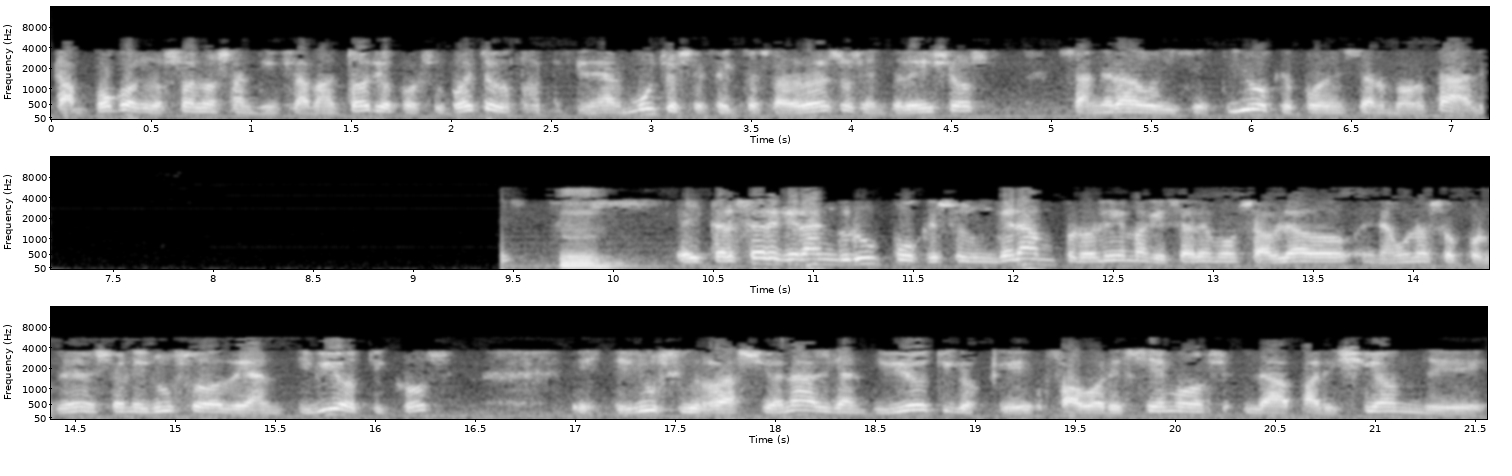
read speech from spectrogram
Tampoco lo son los antiinflamatorios, por supuesto, que pueden generar muchos efectos adversos, entre ellos sangrado digestivo, que pueden ser mortales. Mm. El tercer gran grupo, que es un gran problema que ya lo hemos hablado en algunas oportunidades, son el uso de antibióticos, este, el uso irracional de antibióticos que favorecemos la aparición de,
